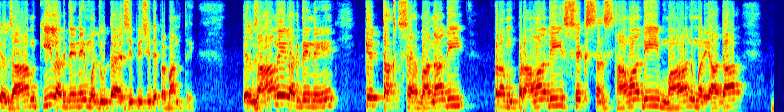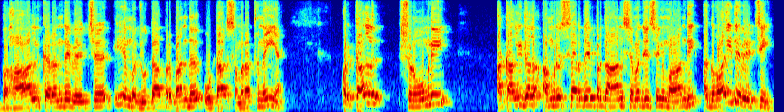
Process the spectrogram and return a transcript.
ਇਲਜ਼ਾਮ ਕੀ ਲੱਗਦੇ ਨੇ ਮੌਜੂਦਾ ਐਸਜੀਪੀਸੀ ਦੇ ਪ੍ਰਬੰਧ ਤੇ? ਇਲਜ਼ਾਮ ਇਹ ਲੱਗਦੇ ਨੇ ਕਿ ਤਖਤ ਸਹਿਬਾਨਾਂ ਦੀ, ਪਰੰਪਰਾਵਾਂ ਦੀ, ਸਿੱਖ ਸੰਸਥਾਵਾਂ ਦੀ ਮਾਨ ਮਰਿਆਦਾ ਬਹਾਲ ਕਰਨ ਦੇ ਵਿੱਚ ਇਹ ਮੌਜੂਦਾ ਪ੍ਰਬੰਧ ਓਡਾ ਸਮਰੱਥ ਨਹੀਂ ਹੈ। ਔਰ ਕੱਲ ਸ਼੍ਰੋਮਣੀ ਅਕਾਲੀ ਦਲ ਅੰਮ੍ਰਿਤਸਰ ਦੇ ਪ੍ਰਧਾਨ ਸਿਮਰਜੀਤ ਸਿੰਘ ਮਾਨ ਦੀ ਅਗਵਾਈ ਦੇ ਵਿੱਚ ਹੀ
